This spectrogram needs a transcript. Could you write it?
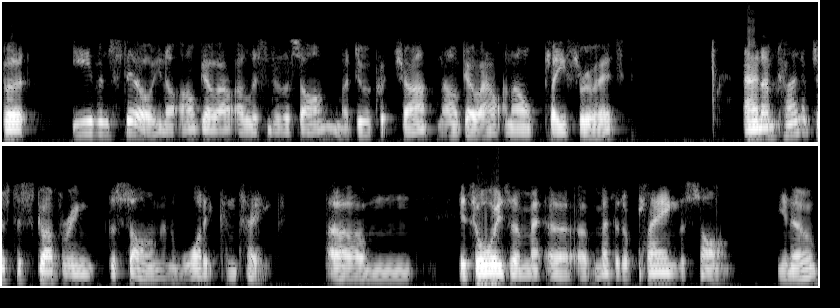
but even still, you know, I'll go out, I'll listen to the song, I'll do a quick chart, and I'll go out and I'll play through it. And I'm kind of just discovering the song and what it can take. Um, it's always a, me- a, method of playing the song, you know.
